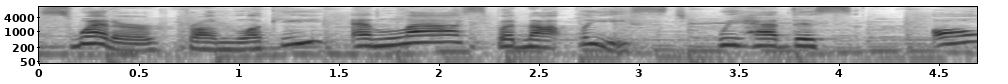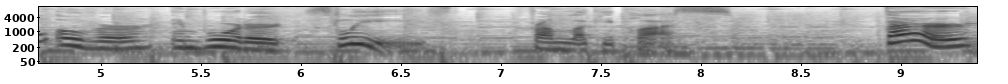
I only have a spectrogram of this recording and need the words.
sweater from Lucky. And last but not least, we have this all over embroidered sleeve from Lucky Plus. Third,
